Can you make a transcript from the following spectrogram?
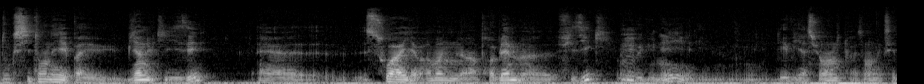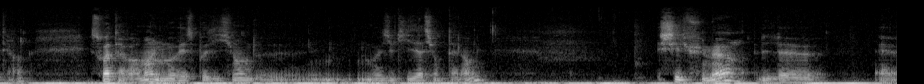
Donc si ton nez n'est pas bien utilisé, euh, soit il y a vraiment une- un problème euh, physique au Mm. niveau du nez, il y a des déviations, des cloisons, etc. Soit tu as vraiment une mauvaise position, de, une mauvaise utilisation de ta langue. Chez le fumeur, le, euh,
